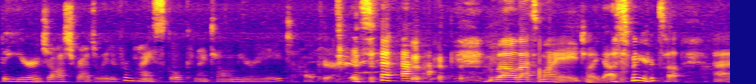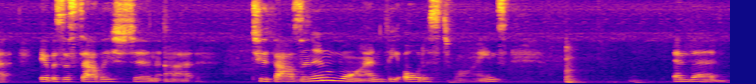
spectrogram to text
the year Josh graduated from high school. Can I tell him your age? Okay. It's well, that's my age, I guess. When you're tough, uh, it was established in uh, 2001, the oldest vines, and then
